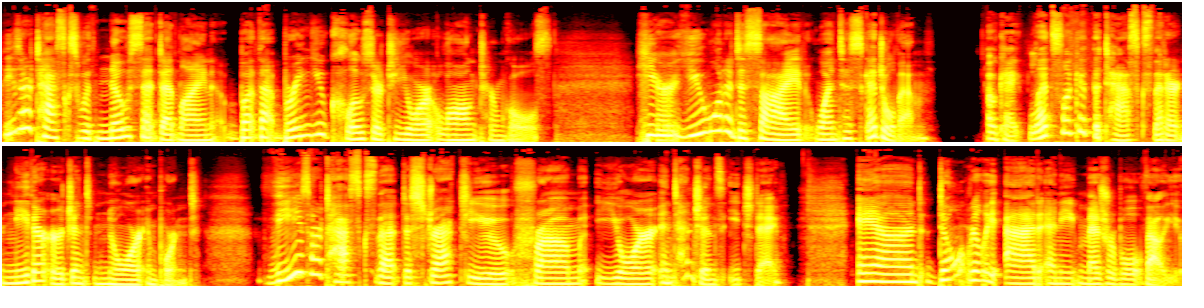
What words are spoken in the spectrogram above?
These are tasks with no set deadline, but that bring you closer to your long term goals. Here, you want to decide when to schedule them. Okay, let's look at the tasks that are neither urgent nor important. These are tasks that distract you from your intentions each day and don't really add any measurable value.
